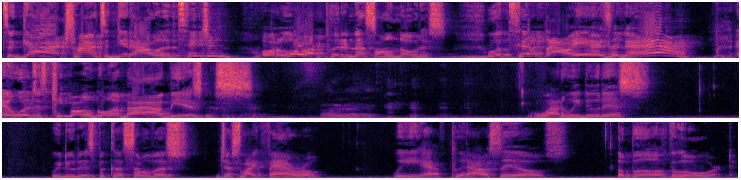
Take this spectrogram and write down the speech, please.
to God trying to get our attention or the Lord putting us on notice. We'll tilt our heads in the air and we'll just keep on going by our business. All right. Why do we do this? We do this because some of us, just like Pharaoh, we have put ourselves above the Lord.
